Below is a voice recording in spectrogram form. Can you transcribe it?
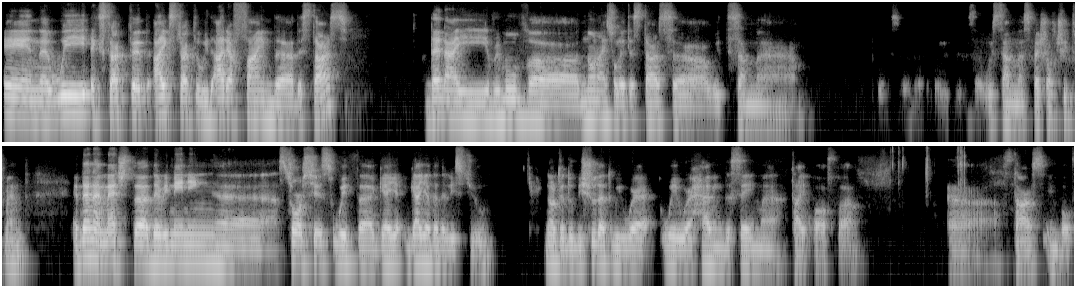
And uh, we extracted, I extracted with ARIA find uh, the stars then I remove uh, non-isolated stars uh, with some uh, with some special treatment. And then I matched the remaining uh, sources with uh, Gaia, Gaia Data List 2 in order to be sure that we were we were having the same uh, type of stars in both.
